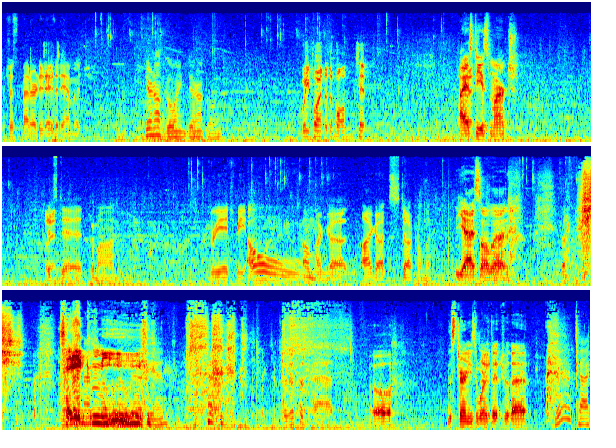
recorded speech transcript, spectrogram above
It's just better to do the damage. They're not going. They're not going. Weak point at the bottom. Tip. ISD is marked. It's dead. Come on. 3 HP. Oh! Oh my god. I got stuck on the. Yeah, I saw that. Well, they Take messed up a little me! bit at the end. So just a tad. oh. This tourney's worth it for that. Their attack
